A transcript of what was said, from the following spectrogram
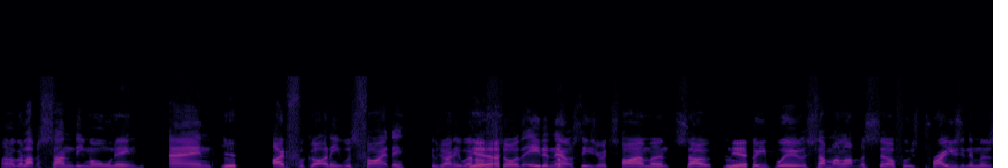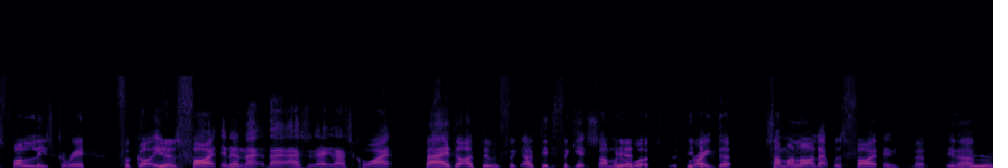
and I got up Sunday morning, and Yeah. I'd forgotten he was fighting. It was only when I saw that he'd announced his retirement. So yeah, people, here, someone like myself who's praising him and has followed his career, forgot he Yeah. was fighting, and that, that that's that's quite bad. That I do for, I did forget someone Yeah. who works in the Yeah. trade that someone like that was fighting. But you know, yeah.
